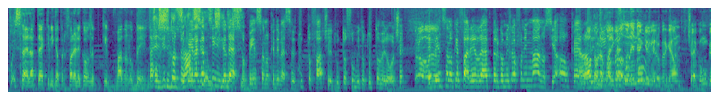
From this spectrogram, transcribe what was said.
Questa è la tecnica per fare le cose che vadano bene. Dai, il discorso che i ragazzini di adesso pensano che deve essere tutto facile, tutto subito, tutto veloce Però, e eh, pensano che fare il rapper con il microfono in mano sia oh, ok, Una vado volta in una giro, No, farica- però non è tu- neanche vero perché cioè, comunque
